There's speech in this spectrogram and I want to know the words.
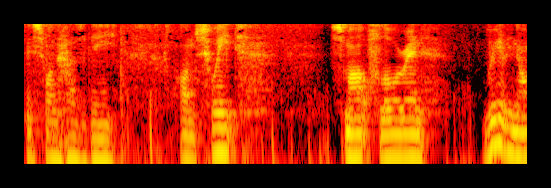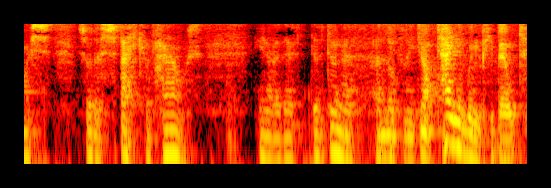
This one has the ensuite, smart flooring, really nice sort of spec of house. You know, they've, they've done a, a lovely job. Taylor Wimpey built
